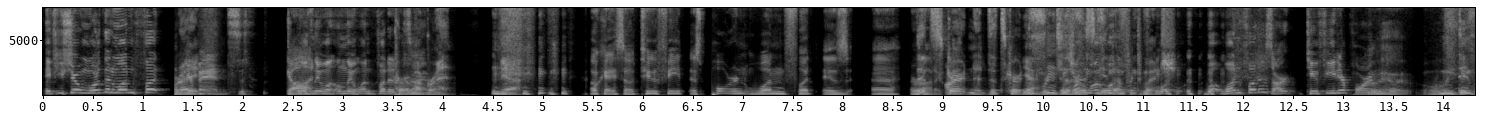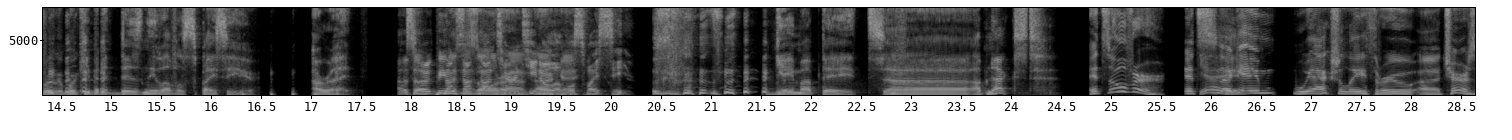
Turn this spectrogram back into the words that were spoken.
if you show more than one foot, right. you're banned. Gone. only one, only one foot at Perma a time. Yeah. okay, so two feet is porn, one foot is uh erotic. That's skirting it. That's skirting yeah. it. We're just risking it for Twitch. One, one, foot is art, two feet are porn. We're, we're, we're keeping it Disney level spicy here. All right. Uh, so, so not, not, not Tarantino okay. level spicy. game updates. Uh, up next. It's over. It's Yay. a game we actually threw uh, chairs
